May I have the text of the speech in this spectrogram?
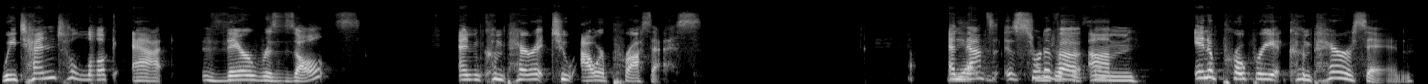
we tend to look at their results and compare it to our process. And yeah, that's sort 100%. of a um, inappropriate comparison.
